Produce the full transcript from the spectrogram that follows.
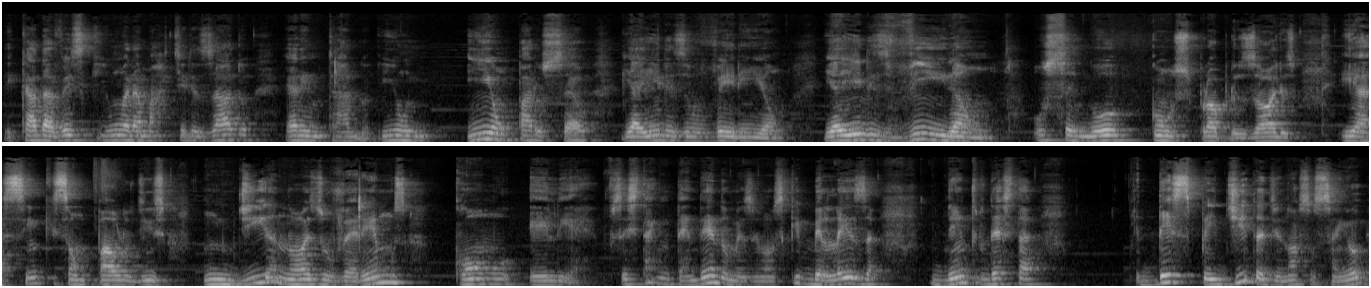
e cada vez que um era martirizado, era entrado, iam, iam para o céu e aí eles o veriam. E aí eles viram o Senhor com os próprios olhos. E é assim que São Paulo diz: um dia nós o veremos como ele é. Você está entendendo, meus irmãos, que beleza dentro desta despedida de nosso Senhor?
